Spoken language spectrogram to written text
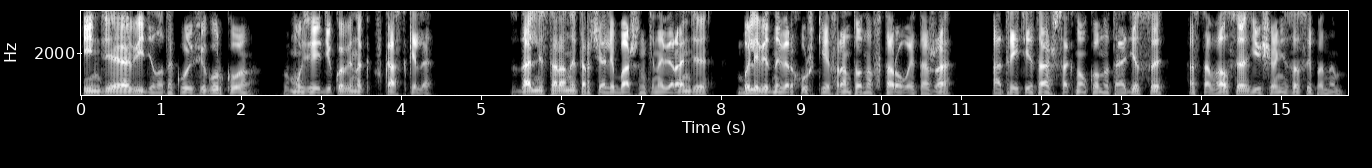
Индия видела такую фигурку в музее диковинок в Касткеле. С дальней стороны торчали башенки на веранде, были видны верхушки фронтонов второго этажа, а третий этаж с окном комнаты Одессы оставался еще не засыпанным.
